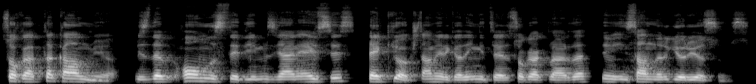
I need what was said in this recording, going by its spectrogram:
sokakta kalmıyor. Bizde homeless dediğimiz yani evsiz pek yok. İşte Amerika'da, İngiltere'de sokaklarda değil mi insanları görüyorsunuz.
